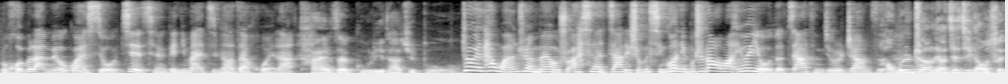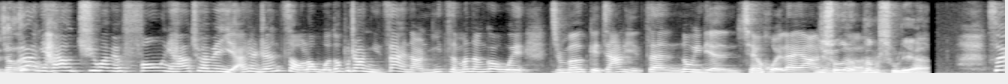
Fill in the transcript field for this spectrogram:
我回不来没有关系，我借钱给你买机票再回来。她也在鼓励他去搏，对她完全没有说啊，现在家里什么情况你不知道吗？因为有的家庭就是这样子，好不容易赚了两千七，赶快存下来。对啊，你还要去外面疯，你还要去外面野，而且人走了，我都不知道你在哪儿，你怎么能够为什么给家里再弄一点钱回来呀？你说的怎么那么熟练？所以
